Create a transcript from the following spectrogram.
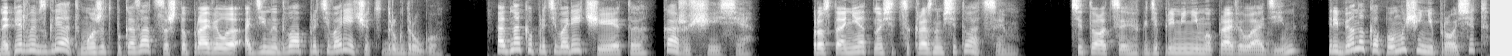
На первый взгляд может показаться, что правила 1 и 2 противоречат друг другу. Однако противоречие это кажущееся. Просто они относятся к разным ситуациям. В ситуациях, где применимо правило 1, ребенок о помощи не просит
